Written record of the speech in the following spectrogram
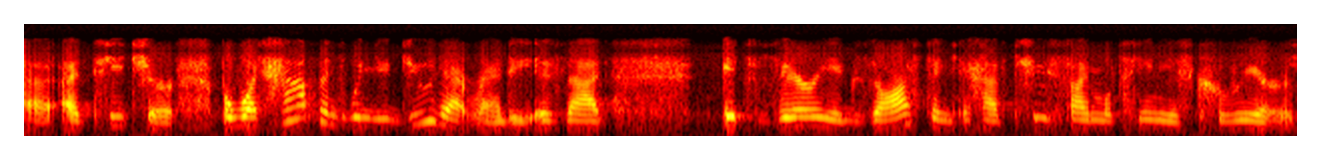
a, a teacher. But what happens when you do that, Randi, is that it's very exhausting to have two simultaneous careers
